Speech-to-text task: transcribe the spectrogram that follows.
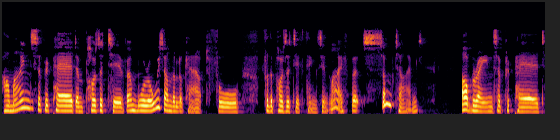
our minds are prepared and positive and we're always on the lookout for for the positive things in life. But sometimes our brains are prepared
